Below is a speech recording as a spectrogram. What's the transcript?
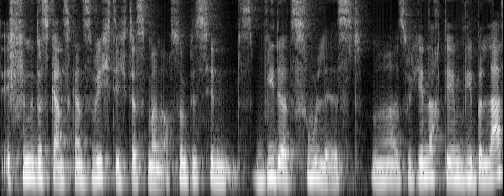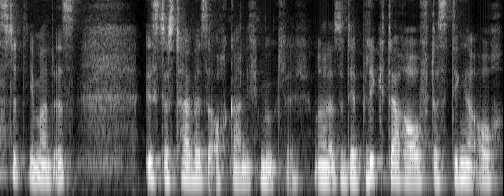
ich finde das ganz, ganz wichtig, dass man auch so ein bisschen das wieder zulässt. Ne? Also je nachdem, wie belastet jemand ist, ist das teilweise auch gar nicht möglich. Ne? Also der Blick darauf, dass Dinge auch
